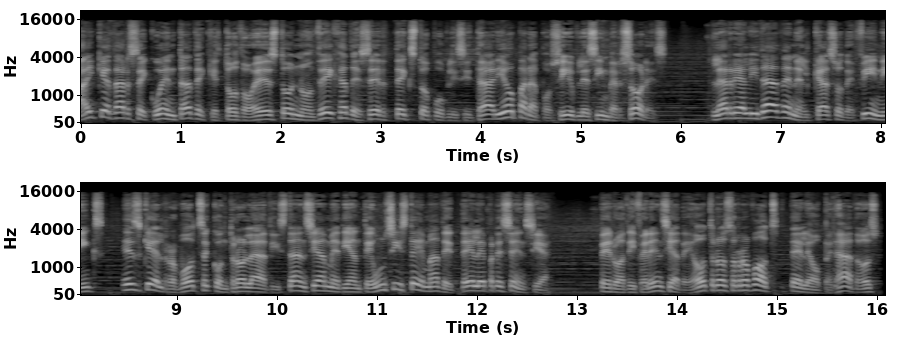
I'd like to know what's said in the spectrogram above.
Hay que darse cuenta de que todo esto no deja de ser texto publicitario para posibles inversores. La realidad en el caso de Phoenix es que el robot se controla a distancia mediante un sistema de telepresencia, pero a diferencia de otros robots teleoperados,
